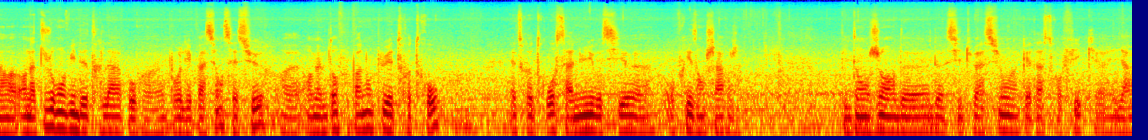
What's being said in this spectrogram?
a, on, a, toujours envie d'être là pour, euh, pour les patients, c'est sûr. Euh, en même temps, il ne faut pas non plus être trop. Être trop, ça nuit aussi aux prises en charge. Puis dans ce genre de, de situation catastrophique, il y a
